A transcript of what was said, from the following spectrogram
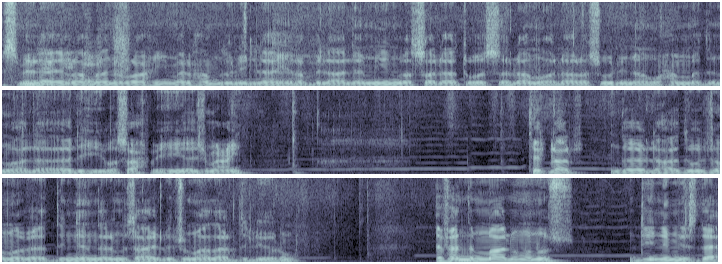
Bismillahirrahmanirrahim. Elhamdülillahi Rabbil alemin ve salatu ve selamu ala Resulina Muhammedin ve ala alihi ve sahbihi ecma'in. Tekrar değerli Hadi hocama ve dinleyenlerimize hayırlı cumalar diliyorum. Efendim malumunuz dinimizde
